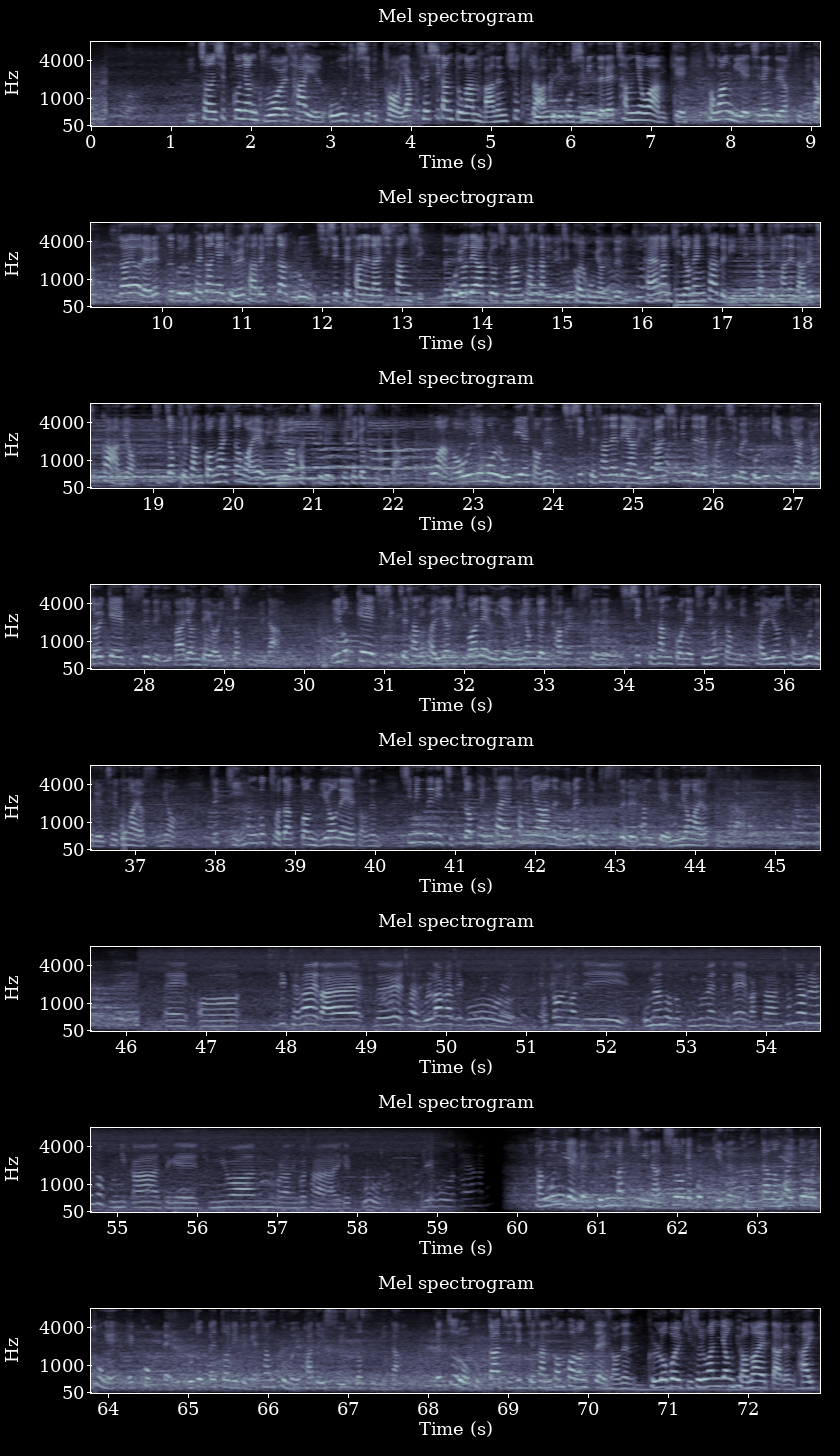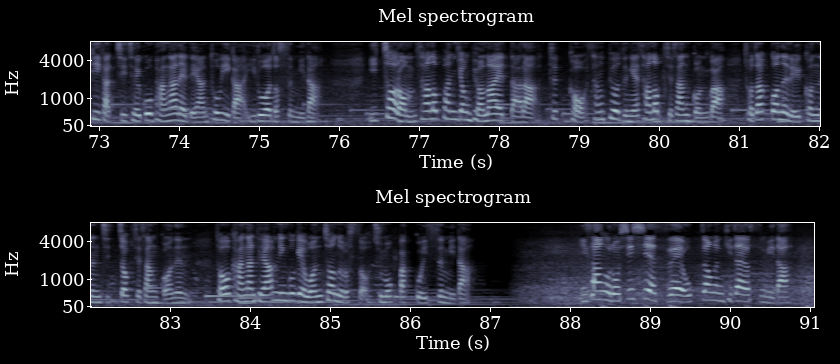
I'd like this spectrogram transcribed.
2019년 9월 4일 오후 2시부터 약 3시간 동안 많은 축사 그리고 시민들의 참여와 함께 성황리에 진행되었습니다. 구자열 LS그룹 회장의 개회사를 시작으로 지식재산의 날 시상식, 고려대학교 중앙창작 뮤지컬 공연 등 다양한 기념 행사들이 지적재산의 날을 축하하며 지적재산권 활성화의 의미와 가치를 되새겼습니다. 또한 어울리몰 로비에서는 지식재산에 대한 일반 시민들의 관심을 돋우기 위한 8개의 부스들이 마련되어 있었습니다. 7개의 지식재산 관련 기관에 의해 운영된 각 부스는 지식재산권의 중요성 및 관련 정보들을 제공하였으며 특히 한국저작권위원회에서는 시민들이 직접 행사에 참여하는 이벤트 부스를 함께 운영하였습니다. 네, 어, 지식재산의 날을 잘 몰라가지고 어떤 건지 오면서도 궁금했는데 막상 참여를 해서 보니까 되게 중요한 거라는 걸 잘 알겠고 그리고 다양한 방문객은 그림 맞추기나 추억의 뽑기 등 간단한 활동을 통해 에코백, 보조 배터리 등의 상품을 받을 수 있었습니다. 끝으로 국가지식재산 컨퍼런스에서는 글로벌 기술 환경 변화에 따른 IP 가치 제고 방안에 대한 토의가 이루어졌습니다. 이처럼 산업 환경 변화에 따라 특허, 상표 등의 산업 재산권과 저작권을 일컫는 지적 재산권은 더 강한 대한민국의 원천으로서 주목받고 있습니다. 이상으로 CCS의 옥정은 기자였습니다.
